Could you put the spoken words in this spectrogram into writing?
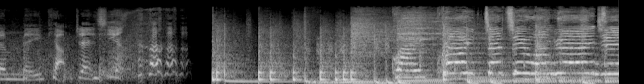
真没挑战性。快快站起望远镜，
